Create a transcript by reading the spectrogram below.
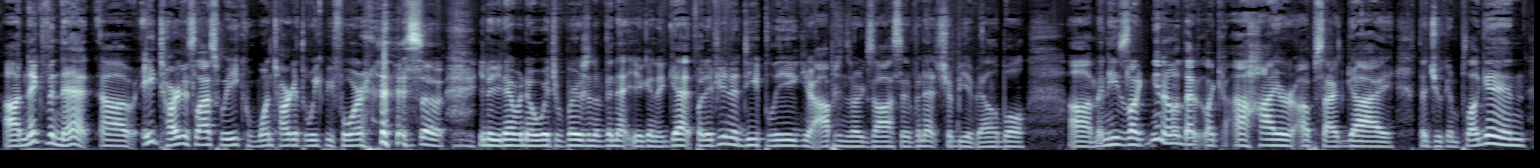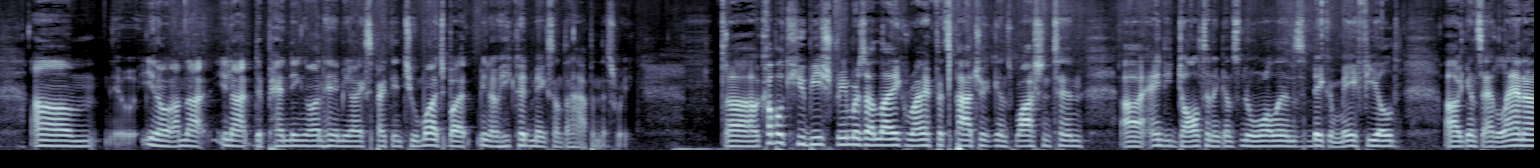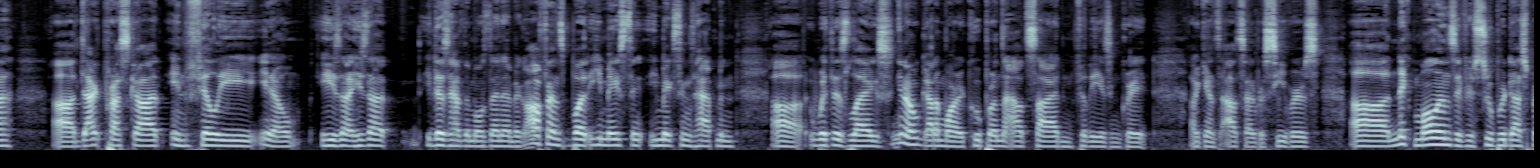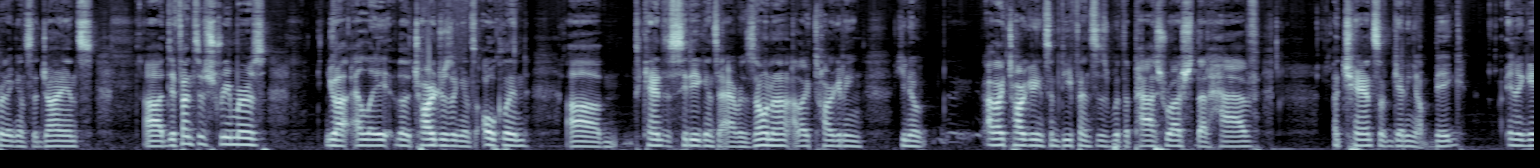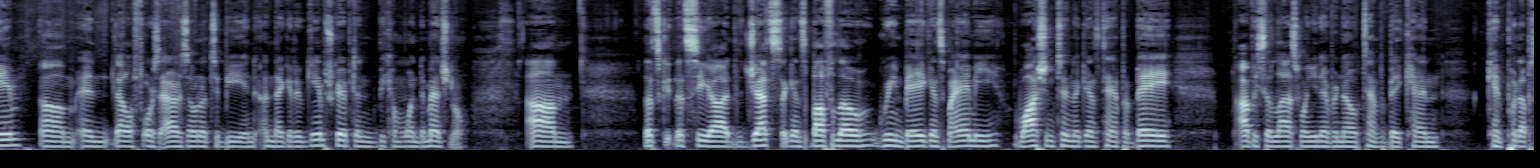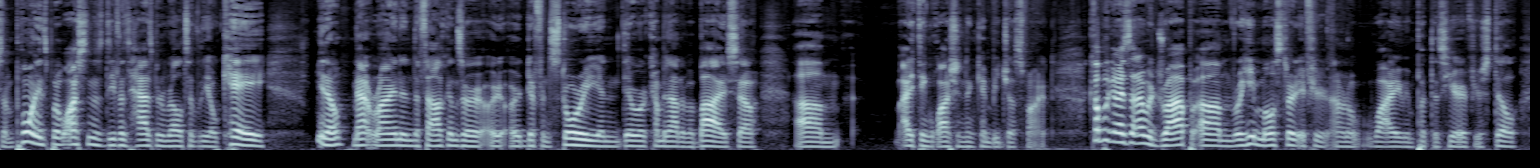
Uh, Nick Vannett, uh, eight targets last week, one target the week before. so, you know, you never know which version of Vannett you're going to get. But if you're in a deep league, your options are exhausted. Vannett should be available. Um, and he's like, you know, that like a higher upside guy that you can plug in. Um, you know, I'm not, you're not depending on him. You're not expecting too much, but, you know, he could make something happen this week. Uh, a couple QB streamers I like Ryan Fitzpatrick against Washington, uh, Andy Dalton against New Orleans, Baker Mayfield uh, against Atlanta, uh, Dak Prescott in Philly. You know he's not he's not he doesn't have the most dynamic offense, but he makes th- he makes things happen uh, with his legs. You know, got Amari Cooper on the outside, and Philly isn't great against outside receivers. Uh, Nick Mullens, if you're super desperate against the Giants, uh, defensive streamers, you got LA the Chargers against Oakland. Um, Kansas City against Arizona. I like targeting, you know, I like targeting some defenses with a pass rush that have a chance of getting up big in a game, um, and that'll force Arizona to be in a negative game script and become one dimensional. Um, let's let's see uh, the Jets against Buffalo, Green Bay against Miami, Washington against Tampa Bay. Obviously, the last one you never know. Tampa Bay can can put up some points, but Washington's defense has been relatively okay. You know, Matt Ryan and the Falcons are, are, are a different story, and they were coming out of a bye, so um, I think Washington can be just fine. A couple guys that I would drop: um, Raheem Mostert. If you're, I don't know why I even put this here. If you're still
